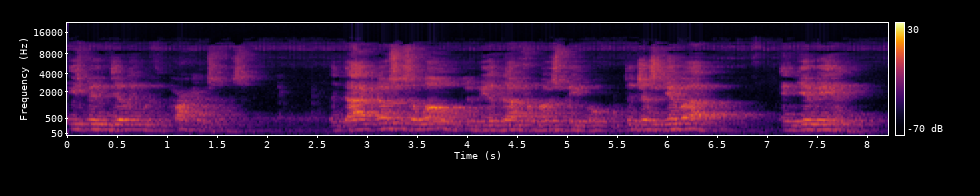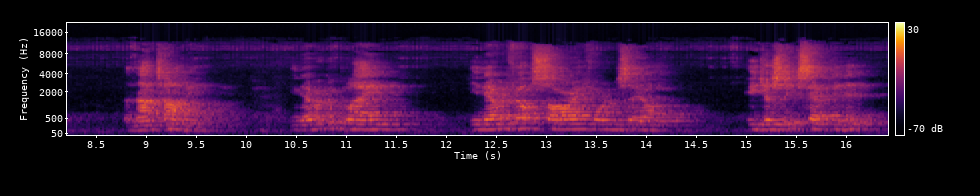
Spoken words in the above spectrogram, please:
he's been dealing with Parkinson's. The diagnosis alone could be enough for most people to just give up and give in. But not Tommy. He never complained. He never felt sorry for himself. He just accepted it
